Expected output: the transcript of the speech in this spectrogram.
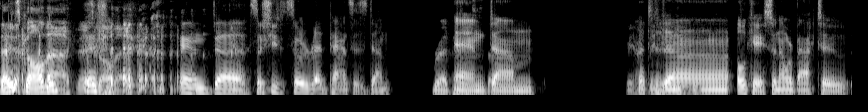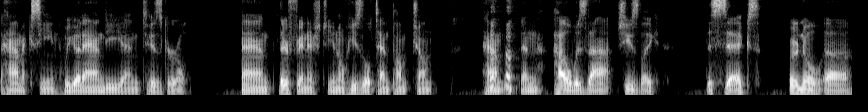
nice callback. Nice callback. and uh so she so her red pants is done. Red pants is and um We da, da. Okay, so now we're back to the hammock scene. We got Andy and his girl, and they're finished. You know, he's a little ten pump chump. Ham and how was that? She's like, the sex, or no? Uh,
